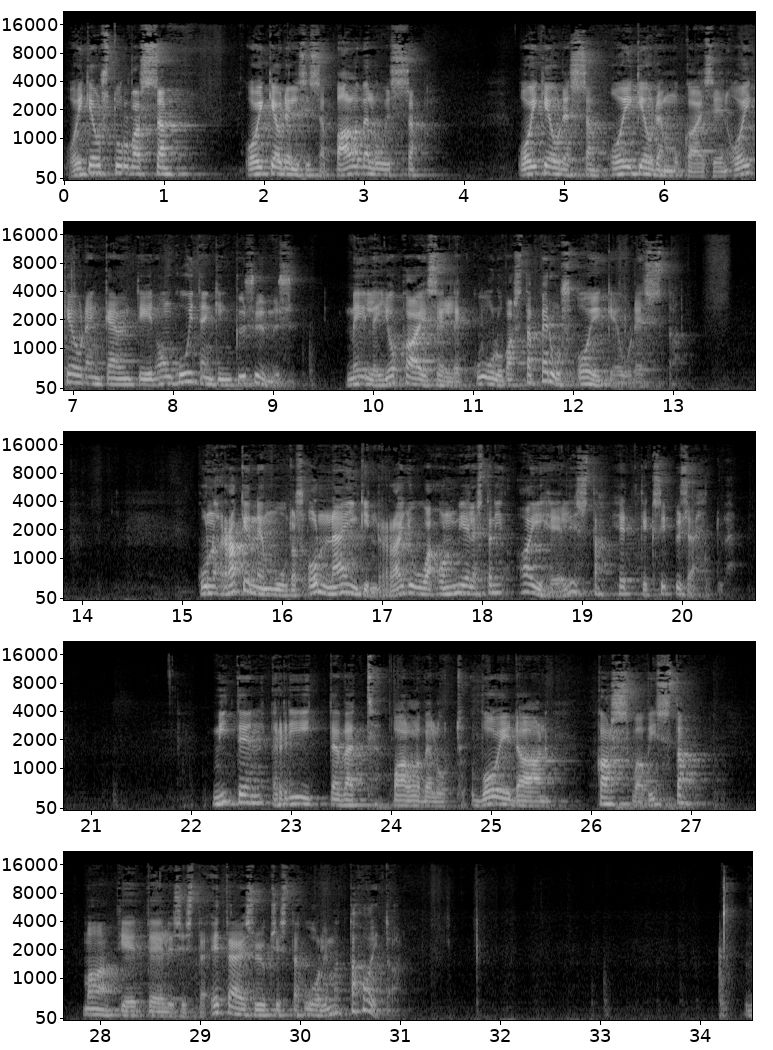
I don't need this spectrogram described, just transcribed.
Oikeusturvassa, oikeudellisissa palveluissa, oikeudessa oikeudenmukaiseen oikeudenkäyntiin on kuitenkin kysymys meille jokaiselle kuuluvasta perusoikeudesta. Kun rakennemuutos on näinkin rajua, on mielestäni aiheellista hetkeksi pysähtyä. Miten riittävät palvelut voidaan kasvavista maantieteellisistä etäisyyksistä huolimatta hoitaa.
